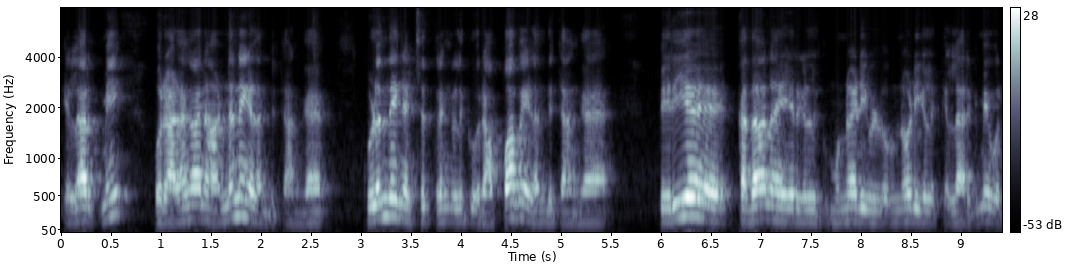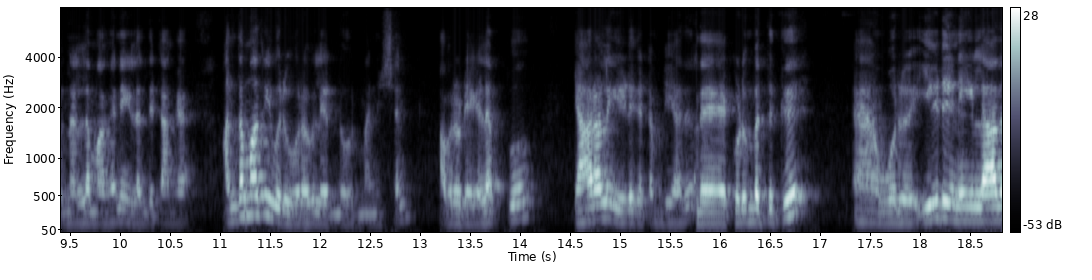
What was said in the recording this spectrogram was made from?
எல்லாருக்குமே ஒரு அழகான அண்ணனை இழந்துட்டாங்க. குழந்தை நட்சத்திரங்களுக்கு ஒரு அப்பாவை இழந்துட்டாங்க. பெரிய கதாநாயகர்களுக்கு முன்னாடி உள்ள முன்னோடிகளுக்கு எல்லாருக்குமே ஒரு நல்ல மகனை இழந்துட்டாங்க. அந்த மாதிரி ஒரு உறவில் இருந்த ஒரு மனுஷன் அவருடைய இழப்பு யாராலும் ஈடுகட்ட முடியாது. அந்த குடும்பத்துக்கு ஒரு ஈடு இணையில்லாத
